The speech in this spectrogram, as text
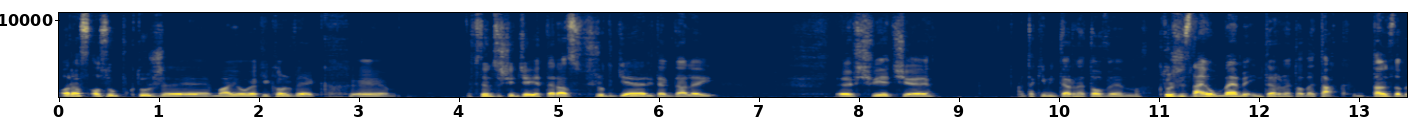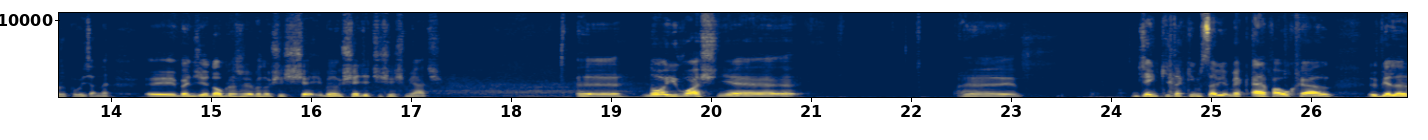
oraz osób, którzy mają jakiekolwiek y, w tym co się dzieje teraz wśród gier i tak dalej y, w świecie takim internetowym, którzy znają memy internetowe, tak, to jest dobrze powiedziane. Yy, będzie dobre, że będą się będą siedzieć i się śmiać. No i właśnie dzięki takim seriom jak EV Hell wiele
